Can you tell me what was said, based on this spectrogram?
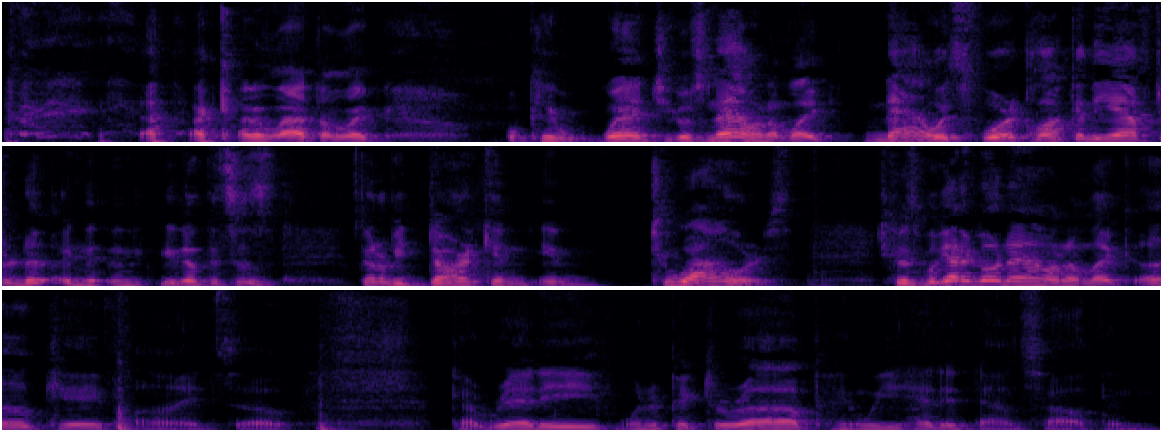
I kind of laughed. I'm like, "Okay, when?" She goes, "Now," and I'm like, "Now it's four o'clock in the afternoon. And, and, you know, this is it's going to be dark in in two hours." She goes, "We got to go now," and I'm like, "Okay, fine." So got ready, went and picked her up, and we headed down south. And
